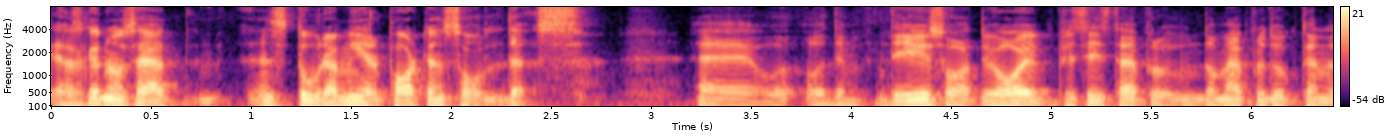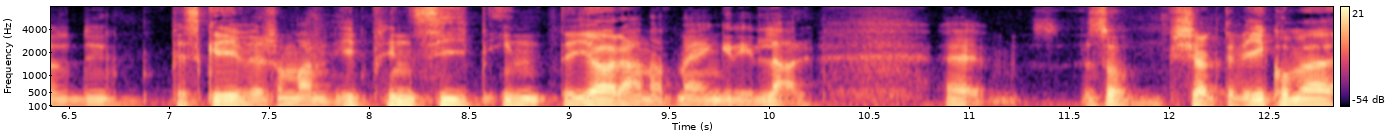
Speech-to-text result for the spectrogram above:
Jag ska nog säga att den stora merparten såldes. Eh, och, och det, det, är ju så att du har ju precis här, de här produkterna du beskriver som man i princip inte gör annat med än grillar. Eh, så försökte vi komma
